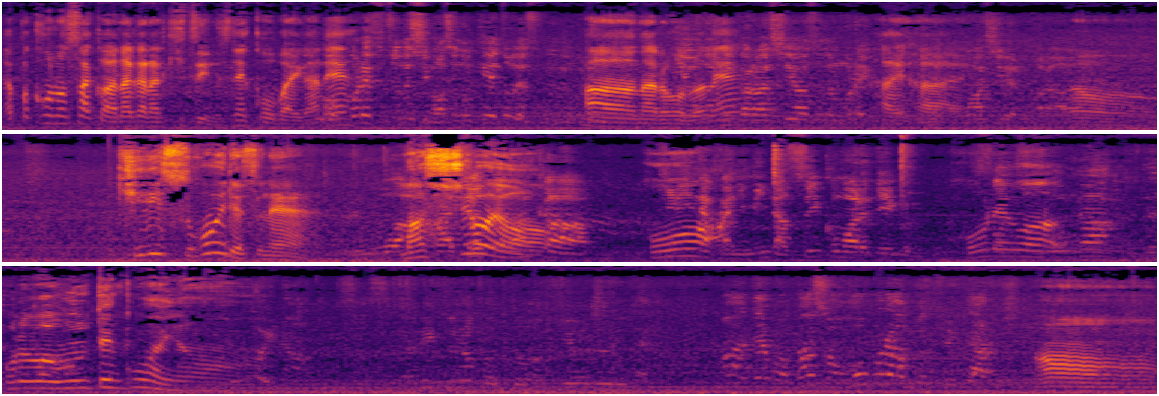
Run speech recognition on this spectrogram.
やっぱこの坂はなかなかきついんですね勾配がね。これ普通のの系統ですもんね。あーなるほどね。から幸せの村行くはいはい。回しれるからうん。霧すごいですね。真っ白よ。中にみんな吸い込まれていく。これはこれは運転怖いな。すごいな。陸のことを気を抜いたりまあでもバスホー。ムランプついてあるしあ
